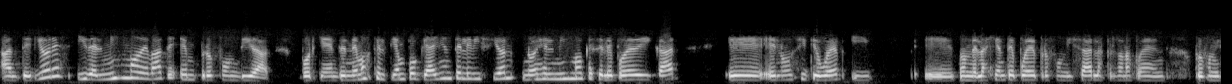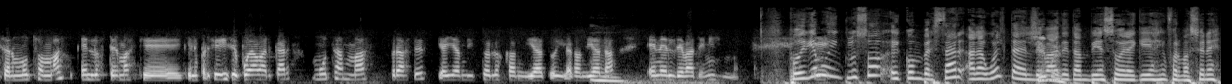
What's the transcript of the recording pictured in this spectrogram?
anteriores y del mismo debate en profundidad, porque entendemos que el tiempo que hay en televisión no es el mismo que se le puede dedicar eh, en un sitio web y eh, donde la gente puede profundizar, las personas pueden profundizar mucho más en los temas que, les pareció y se puede abarcar muchas más frases que hayan dicho los candidatos y la candidata mm. en el debate mismo. Podríamos eh, incluso eh, conversar a la vuelta del debate pues. también sobre aquellas informaciones,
